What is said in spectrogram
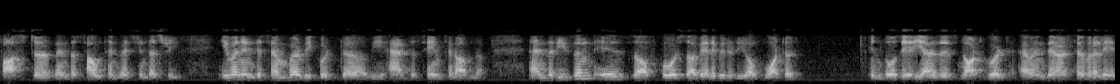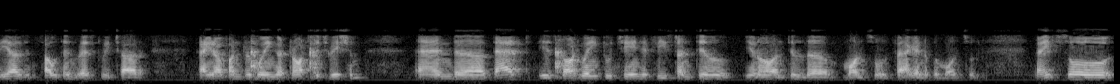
faster than the south and west industry. Even in December, we could we had the same phenomena, and the reason is, of course, availability of water in those areas is not good. I mean, there are several areas in south and west which are kind of undergoing a drought situation, and uh, that is not going to change at least until you know until the monsoon, fag end of the monsoon right? So,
